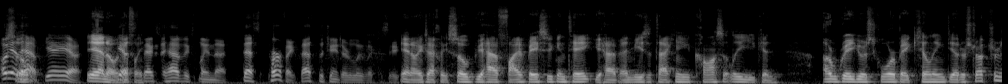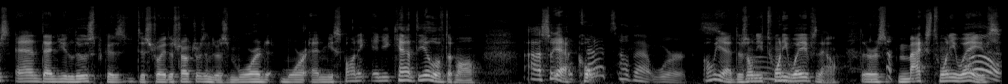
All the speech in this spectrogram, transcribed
Oh yeah, So- they have. Yeah, yeah, yeah. Yeah, no, yes, definitely. they actually have explained that. That's perfect. That's the change I really like to see. Yeah, no, exactly. So you have five base you can take. You have enemies attacking you constantly. You can upgrade your score by killing the other structures, and then you lose because you destroy the structures, and there's more and more enemies spawning, and you can't deal with them all. Uh, so yeah, cool. That's how that works. Oh yeah, there's only 20 Oh. waves now. There's max 20 waves. Oh,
